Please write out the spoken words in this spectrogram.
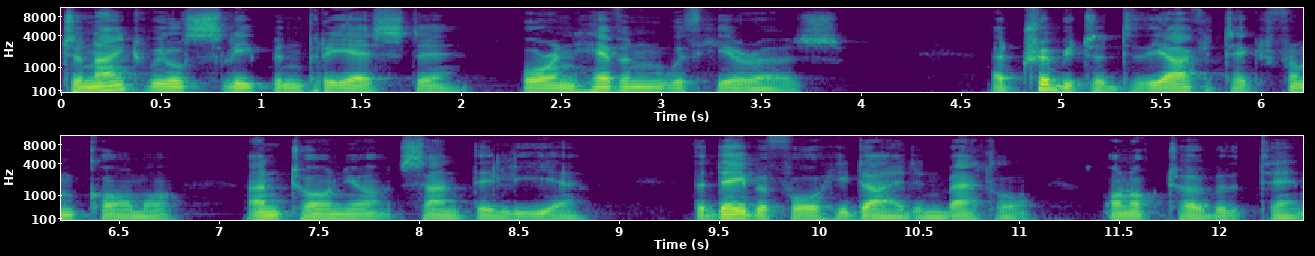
Tonight we'll sleep in Trieste or in heaven with heroes, attributed to the architect from Como, Antonio Sant'Elia, the day before he died in battle on October 10,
